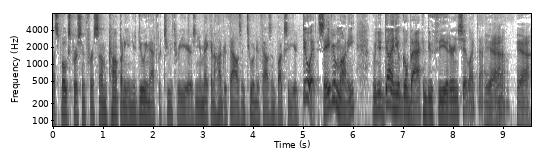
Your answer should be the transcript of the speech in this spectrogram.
a spokesperson for some company and you're doing that for two, three years, and you're making a hundred thousand, two hundred thousand bucks a year, do it. Save your money. When you're done, you'll go back and do theater and shit like that. you Yeah, know? yeah.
